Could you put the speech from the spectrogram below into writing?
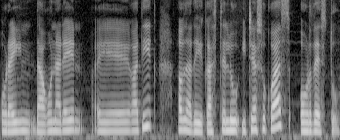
orain dagonaren e, gatik, hau da de Gaztelu itxasokoaz ordeztu.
